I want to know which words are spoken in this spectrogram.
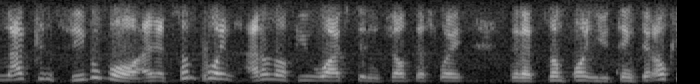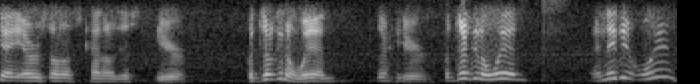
not conceivable. At some point, I don't know if you watched it and felt this way. That at some point you think that okay, Arizona's kind of just here, but they're going to win. They're here, but they're going to win, and they didn't win.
